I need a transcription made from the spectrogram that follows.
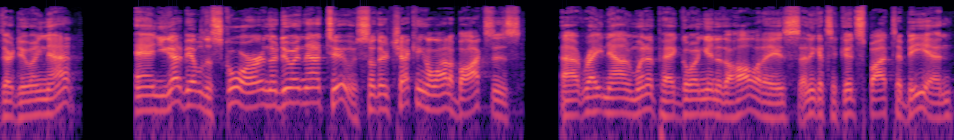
They're doing that. And you got to be able to score, and they're doing that too. So they're checking a lot of boxes uh, right now in Winnipeg going into the holidays. I think it's a good spot to be in.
